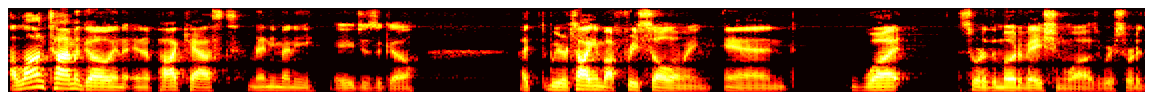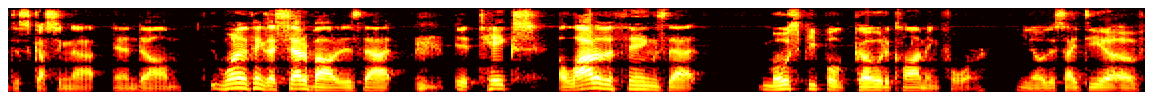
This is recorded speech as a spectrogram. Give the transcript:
a long time ago in in a podcast, many many ages ago, I, we were talking about free soloing and what sort of the motivation was. We were sort of discussing that, and um, one of the things I said about it is that it takes a lot of the things that most people go to climbing for. You know, this idea of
